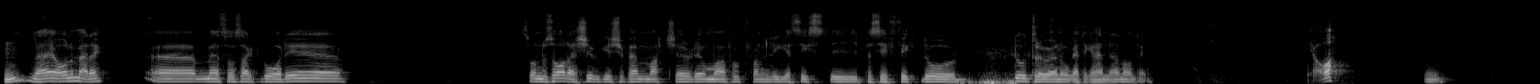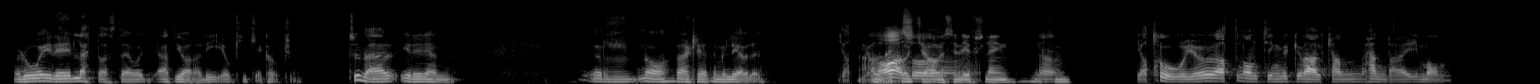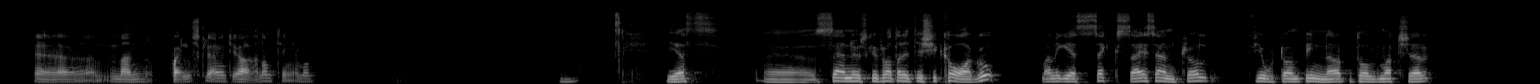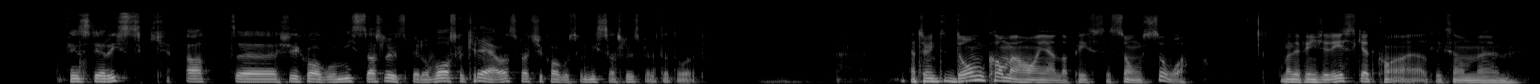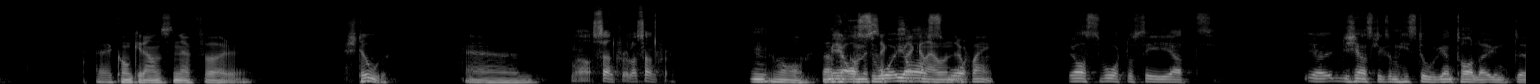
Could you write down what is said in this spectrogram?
Mm, nej, jag håller med dig. Eh, men som sagt, går det... Som du sa där, 20-25 matcher och det, om man fortfarande ligger sist i Pacific, då, då tror jag nog att det kan hända någonting. Ja, Och då är det lättaste att, att göra det och kicka coachen. Tyvärr är det den ja, verkligheten vi lever i. ja, Alla ja coacher har väl alltså, sin livslängd. Liksom. jag tror ju att någonting mycket väl kan hända imorgon. Eh, men själv skulle jag inte göra någonting imorgon. Yes. Eh, sen nu ska vi prata lite Chicago. Man ligger sexa i Central, 14 pinnar på 12 matcher. Finns det risk att eh, Chicago missar slutspel och vad ska krävas för att Chicago ska missa slutspelet detta året? Jag tror inte de kommer ha en jävla piss-säsong så. Men det finns ju risk att, att liksom eh, eh, konkurrensen är för, för stor. Eh, Ja, Central och Central. ja, den Men jag har kommer svår- jag kan har ha 100 svårt- poäng. Jag har svårt att se att... Ja, det känns liksom historien talar ju inte...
